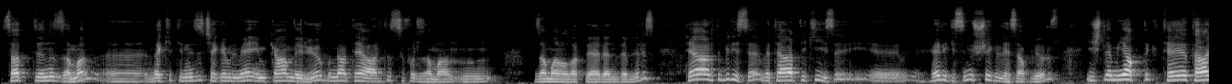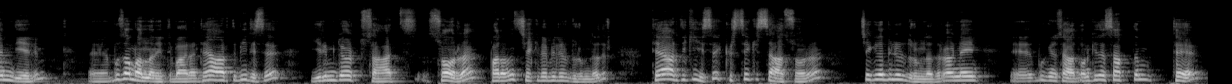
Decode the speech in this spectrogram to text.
sattığınız zaman e, nakitinizi çekebilmeye imkan veriyor. Bunlar T artı 0 zaman zaman olarak değerlendirebiliriz. T artı 1 ise ve T artı 2 ise e, her ikisini şu şekilde hesaplıyoruz. İşlemi yaptık. T'ye time diyelim. E, bu zamandan itibaren T artı 1 ise 24 saat sonra paranız çekilebilir durumdadır. T artı 2 ise 48 saat sonra çekilebilir durumdadır. Örneğin e, bugün saat 12'de sattım T.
